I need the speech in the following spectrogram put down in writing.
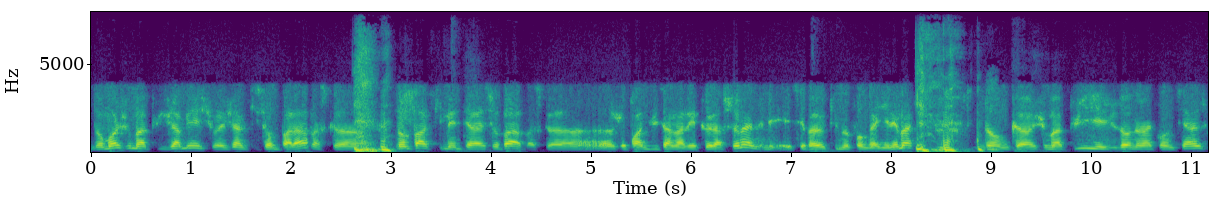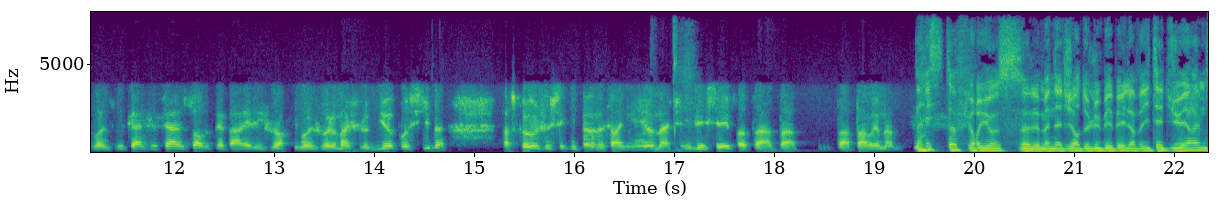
Donc moi, je m'appuie jamais sur les gens qui sont pas là parce que non pas qu'ils m'intéressent pas parce que euh, je prends du temps avec eux la semaine, mais c'est pas eux qui me font gagner les matchs. Donc euh, je m'appuie et je donne la confiance. Ou en tout cas, je fais en sorte de préparer les joueurs qui vont jouer le match le mieux possible parce que eux, je sais qu'ils peuvent me faire gagner le match. Les blessés, pas pas pas. Pas, pas vraiment. Christophe Furios, le manager de l'UBB, l'invité du RMC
